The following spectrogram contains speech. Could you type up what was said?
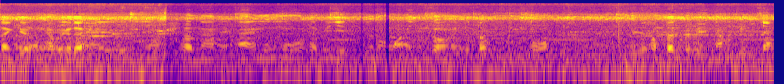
Thank you. And have a good day hôm nay ai muốn mua thêm cái gì nếu mà ngoài, những con này thì tốt mua. Thì thông tin với vị nắm chưa chắc.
